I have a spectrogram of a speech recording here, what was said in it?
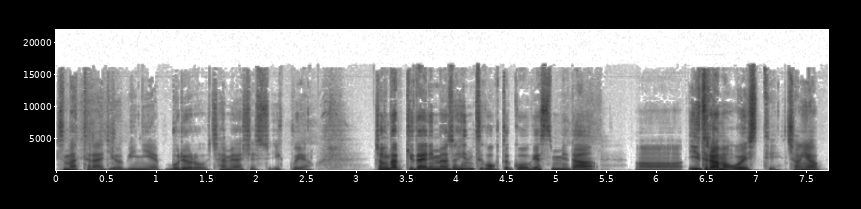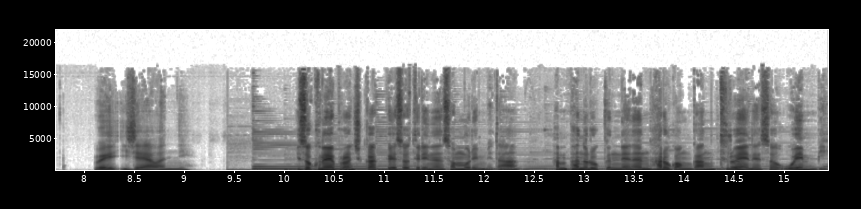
스마트 라디오 미니앱 무료로 참여하실 수 있고요. 정답 기다리면서 힌트곡 듣고 오겠습니다. 어, 이 드라마 OST 정엽 왜 이제야 왔니? 이석훈의 브런치 카페에서 드리는 선물입니다. 한 판으로 끝내는 하루 건강 트루엔에서 OMB,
